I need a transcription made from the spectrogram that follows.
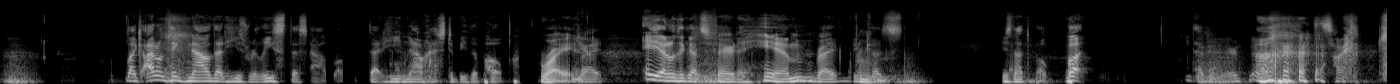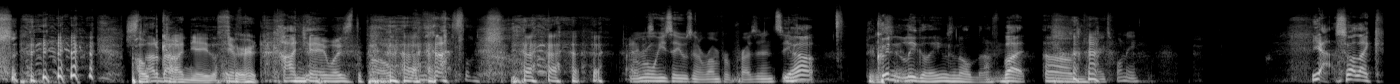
like, I don't think now that he's released this album that he now has to be the Pope, right. Yeah. right? A, I don't think that's fair to him, right? Because he's not the Pope. But that'd be weird. sorry. Just Pope thought about Kanye the if third. Kanye was the Pope. That's Remember when he said he was going to run for presidency? yeah. He Couldn't say- legally. He wasn't old enough. But um, 2020. yeah, so like,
